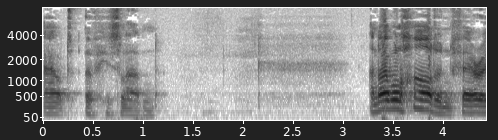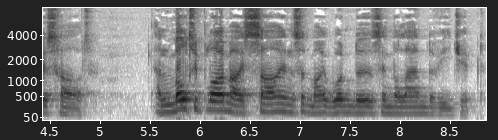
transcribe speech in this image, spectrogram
out of his land. And I will harden Pharaoh's heart, and multiply my signs and my wonders in the land of Egypt.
